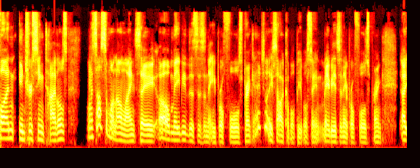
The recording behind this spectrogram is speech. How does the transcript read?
fun, interesting titles. I saw someone online say, "Oh, maybe this is an April Fool's prank." Actually, I saw a couple people saying maybe it's an April Fool's prank. I,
